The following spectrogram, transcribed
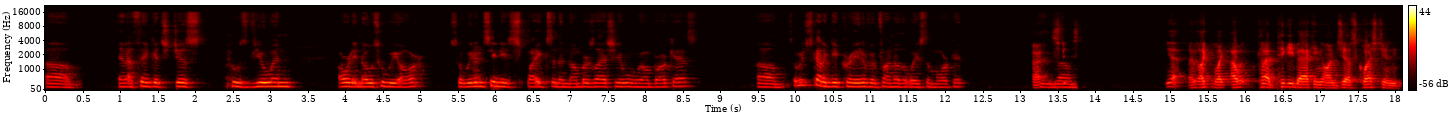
Um, and I think it's just who's viewing already knows who we are. So we didn't see any spikes in the numbers last year when we were on broadcast. Um, so we just got to get creative and find other ways to market. Uh, and, um, yeah, like like I would kind of piggybacking on Jeff's question,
